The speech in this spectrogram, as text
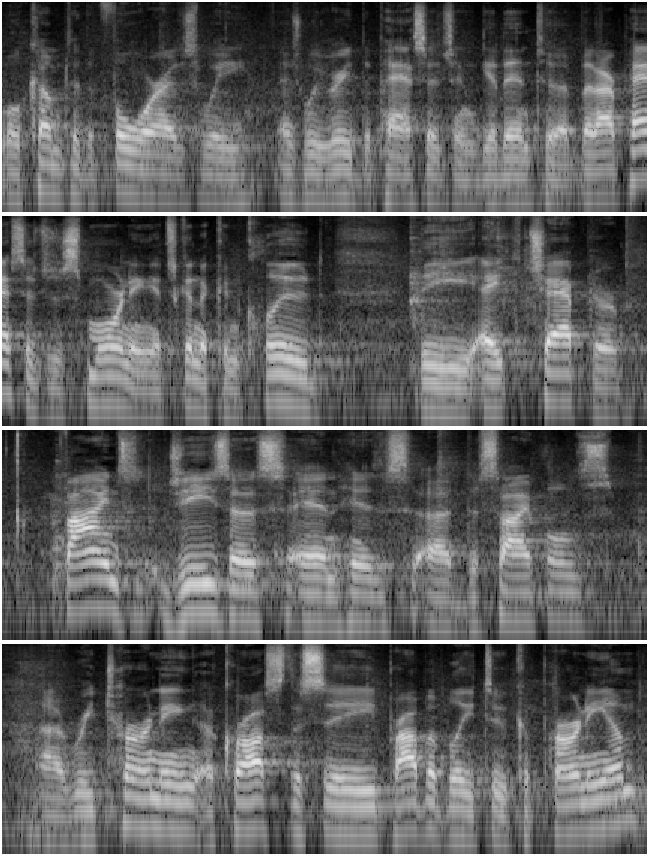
will come to the fore as we as we read the passage and get into it. But our passage this morning, it's going to conclude the eighth chapter, finds Jesus and his uh, disciples uh, returning across the sea, probably to Capernaum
